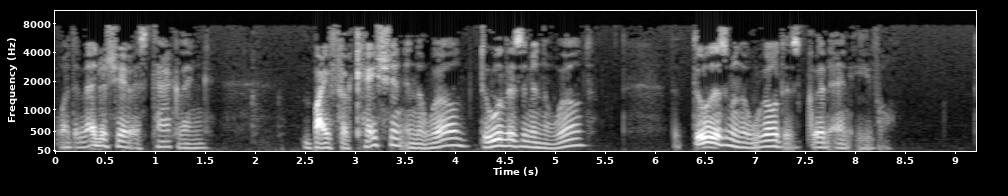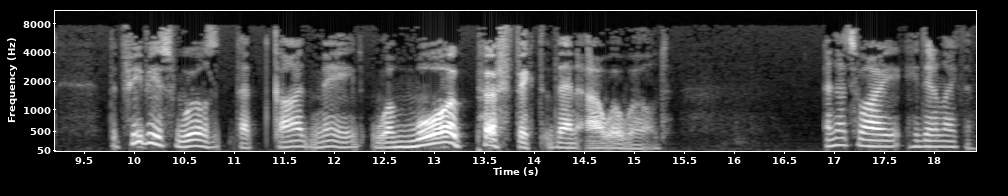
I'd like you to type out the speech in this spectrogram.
What the Medrash here is tackling, bifurcation in the world, dualism in the world. The dualism in the world is good and evil. The previous worlds that God made were more perfect than our world. And that's why he didn't like them.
